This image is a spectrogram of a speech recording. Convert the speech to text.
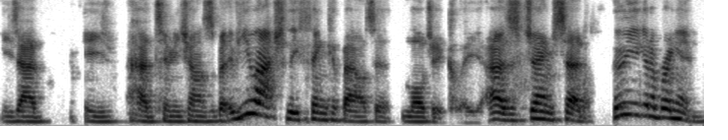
He's had he's had too many chances. But if you actually think about it logically, as James said, who are you going to bring in?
